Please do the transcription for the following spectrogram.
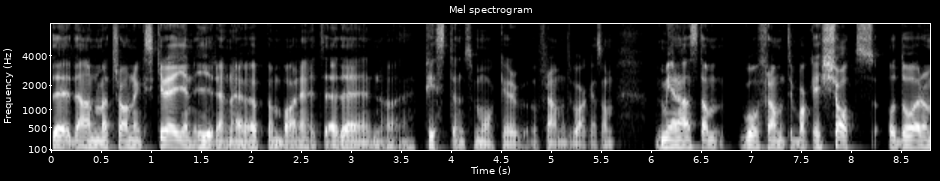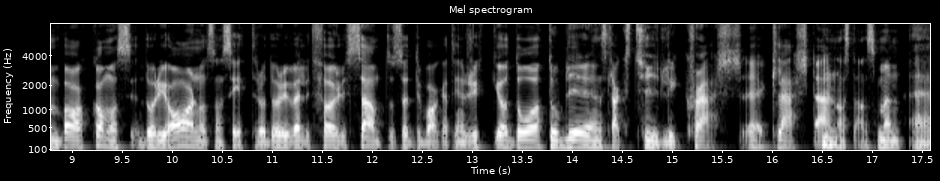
Det, det animatronics-grejen i den är uppenbarligen lite, det är pisten som åker fram och tillbaka som Medan de går fram och tillbaka i shots och då är de bakom och då är det ju Arnold som sitter och då är det väldigt följsamt och så tillbaka till en ryckig och då, då blir det en slags tydlig crash, eh, clash där Mm. någonstans. Men eh,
